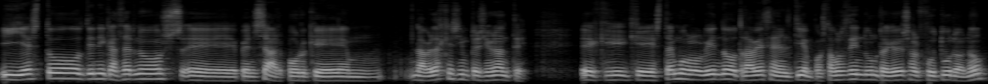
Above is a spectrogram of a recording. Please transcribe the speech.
y esto tiene que hacernos eh, pensar, porque mm, la verdad es que es impresionante eh, que, que estemos volviendo otra vez en el tiempo, estamos haciendo un regreso al futuro, ¿no?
